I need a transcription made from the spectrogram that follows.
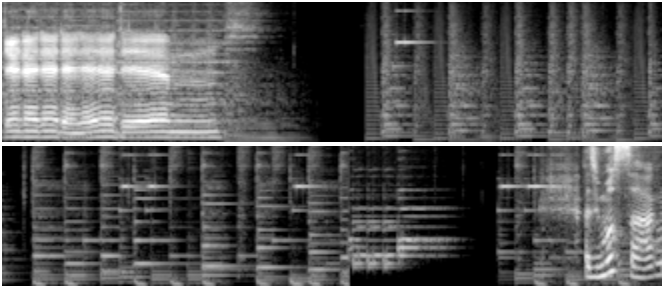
Dadadadadadadam. Also ich muss sagen,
